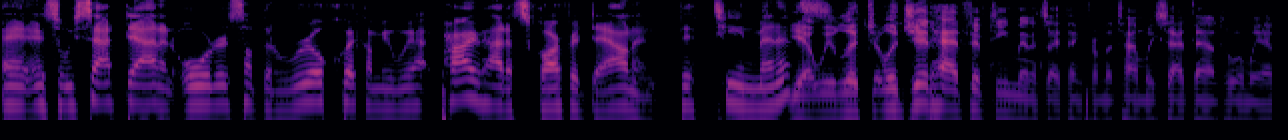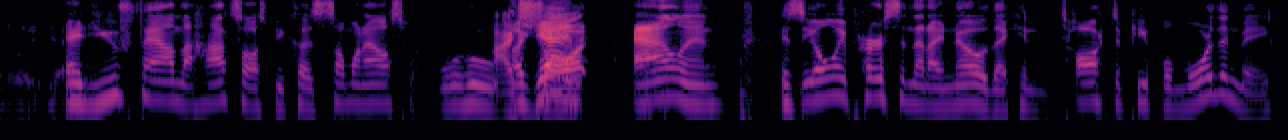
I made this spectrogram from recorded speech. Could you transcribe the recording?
and, and so we sat down and ordered something real quick. I mean, we probably had to scarf it down in 15 minutes. Yeah, we leg- legit had 15 minutes, I think, from the time we sat down to when we had to leave. Yeah. and you found the hot sauce because someone else who, I again. Alan is the only person that I know that can talk to people more than me.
